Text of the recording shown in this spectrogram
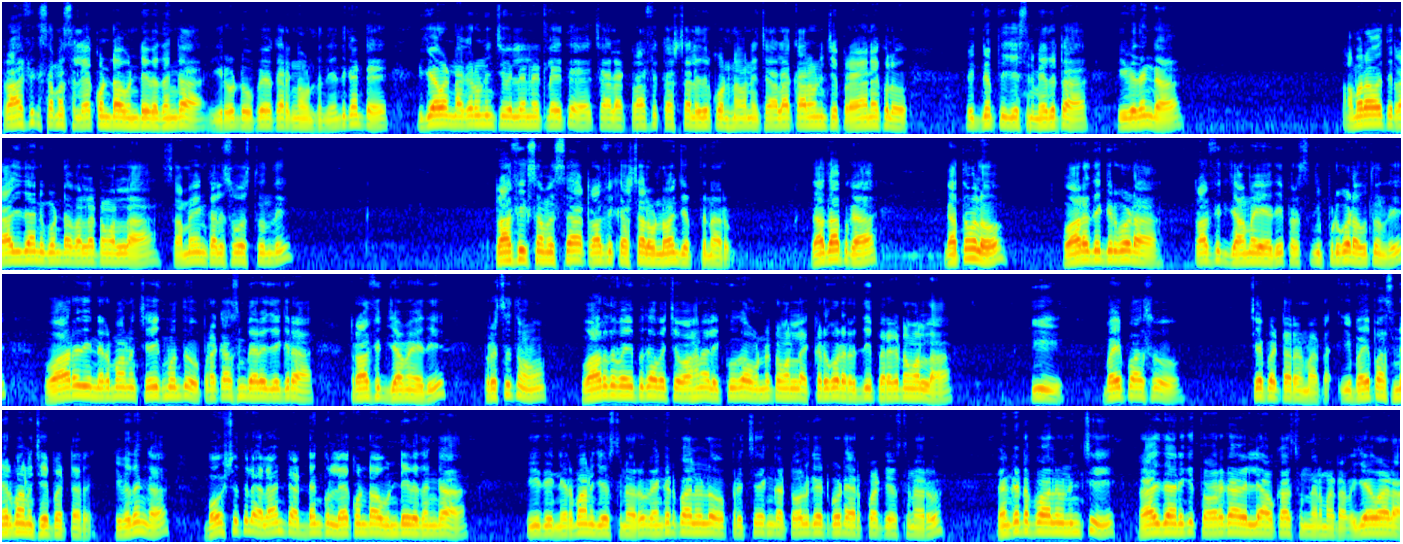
ట్రాఫిక్ సమస్య లేకుండా ఉండే విధంగా ఈ రోడ్డు ఉపయోగకరంగా ఉంటుంది. ఎందుకంటే విజయవాడ నగరం నుంచి వెళ్ళినట్లయితే చాలా ట్రాఫిక్ కష్టాలు ఎదుర్కొంటున్నామని చాలా కాలం నుంచి ప్రయాణికులు విజ్ఞప్తి చేసిన మీదట ఈ విధంగా అమరావతి రాజధాని గుండా వెళ్ళటం వల్ల సమయం కలిసి వస్తుంది. ట్రాఫిక్ సమస్య ట్రాఫిక్ కష్టాలు ఉండవని చెప్తున్నారు. దాదాపుగా గతంలో వార దగ్గర కూడా ట్రాఫిక్ జామ్ అయ్యేది ప్రస్తుతం ఇప్పుడు కూడా అవుతుంది. వారధి నిర్మాణం చేయకముందు ప్రకాశం బ్యారేజ్ దగ్గర ట్రాఫిక్ జామ్ అయ్యేది. ప్రస్తుతం వారధి వైపుగా వచ్చే వాహనాలు ఎక్కువగా ఉండటం వల్ల ఎక్కడ కూడా రద్దీ పెరగడం వల్ల ఈ బైపాసు చేపట్టారనమాట ఈ బైపాస్ నిర్మాణం చేపట్టారు. ఈ విధంగా భవిష్యత్తులో ఎలాంటి అడ్డంకులు లేకుండా ఉండే విధంగా ఇది నిర్మాణం చేస్తున్నారు. వెంకటపాలెంలో ప్రత్యేకంగా టోల్గేట్ కూడా ఏర్పాటు చేస్తున్నారు. వెంకటపాలెం నుంచి రాజధానికి త్వరగా వెళ్ళే అవకాశం ఉందన్నమాట. విజయవాడ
